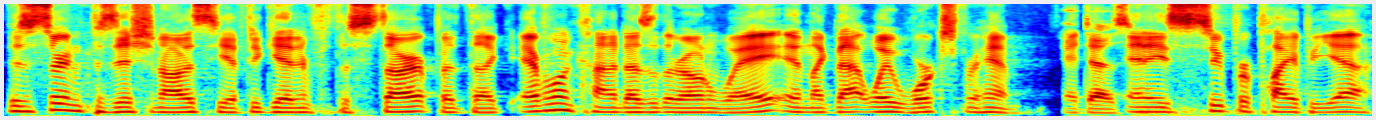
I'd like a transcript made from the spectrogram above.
there's a certain position obviously you have to get in for the start, but like everyone kind of does it their own way, and like that way works for him. It does. And he's super pipey, yeah.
